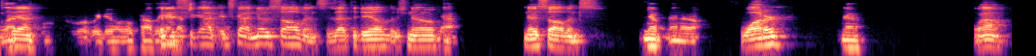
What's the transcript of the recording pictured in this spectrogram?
let yeah. people what we're doing. We'll probably. It's got it's got no solvents. Is that the deal? There's no. No. No solvents. Nope, no, no. Water? No. Wow.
